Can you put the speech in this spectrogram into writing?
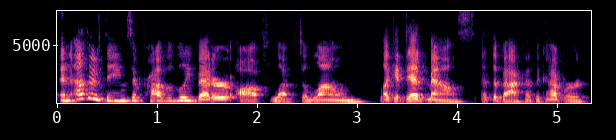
And other things are probably better off left alone, like a dead mouse at the back of the cupboard.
